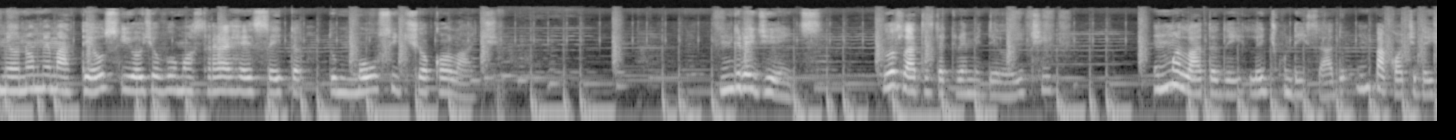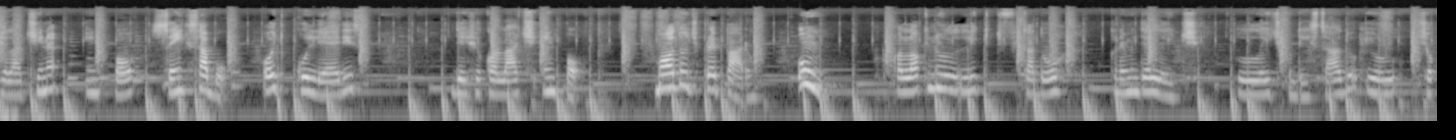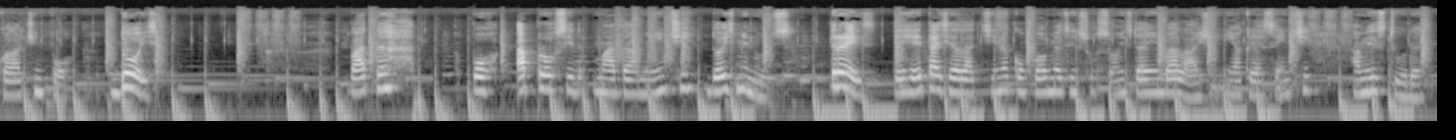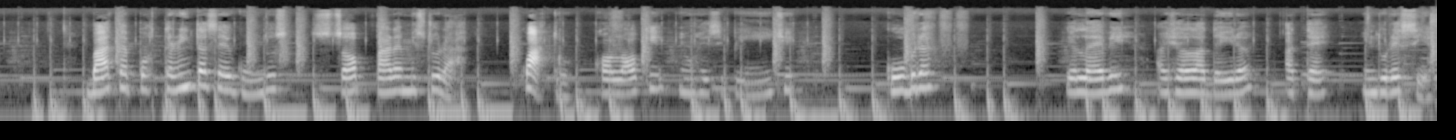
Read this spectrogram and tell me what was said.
meu nome é Matheus e hoje eu vou mostrar a receita do mousse de chocolate. Ingredientes: 2 latas de creme de leite, uma lata de leite condensado, um pacote de gelatina em pó sem sabor, 8 colheres de chocolate em pó. Modo de preparo: 1. Coloque no liquidificador creme de leite, o leite condensado e o chocolate em pó. 2. Bata por aproximadamente 2 minutos. 3. Derreta a gelatina conforme as instruções da embalagem e acrescente a mistura. Bata por 30 segundos só para misturar. 4. Coloque em um recipiente, cubra e leve a geladeira até endurecer.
